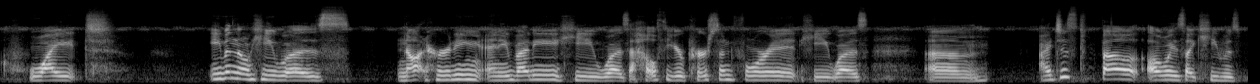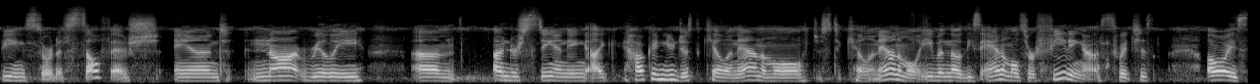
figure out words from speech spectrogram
quite, even though he was not hurting anybody, he was a healthier person for it. He was, um, I just felt always like he was being sort of selfish and not really um, understanding like how can you just kill an animal just to kill an animal even though these animals are feeding us which is always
